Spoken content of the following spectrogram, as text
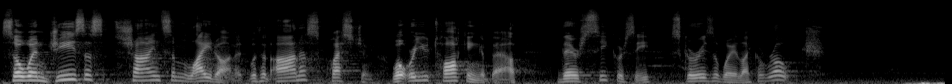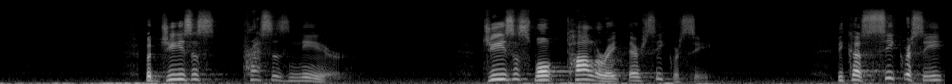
So when Jesus shines some light on it with an honest question, what were you talking about? Their secrecy scurries away like a roach. But Jesus presses near. Jesus won't tolerate their secrecy. Because secrecy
